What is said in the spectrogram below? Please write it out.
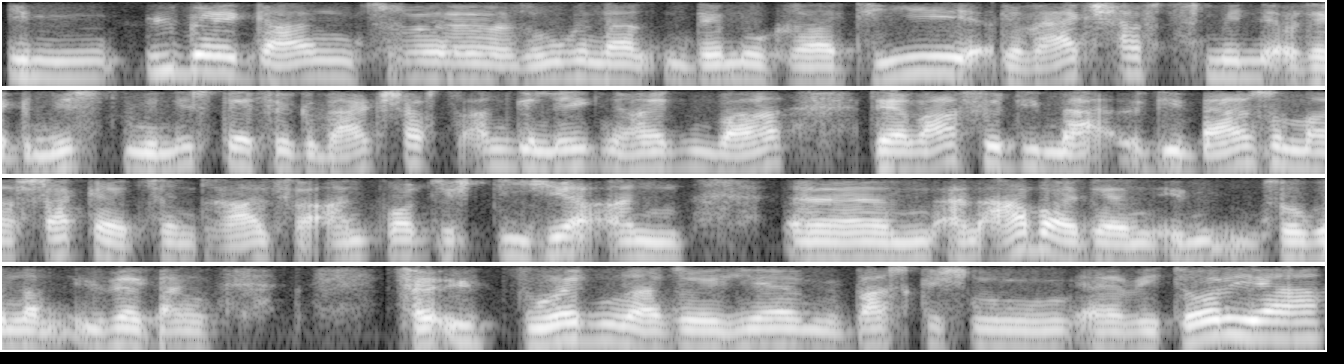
im Übergang zur sogenannten Demokratie Gewerkschaftsminister oder Minister für Gewerkschaftsangelegenheiten war, der war für die diverse Massaker zentral verantwortlich, die hier an, ähm, an Arbeitern im sogenannten Übergang verübt wurden. Also hier im baskischen äh, Vitoria,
